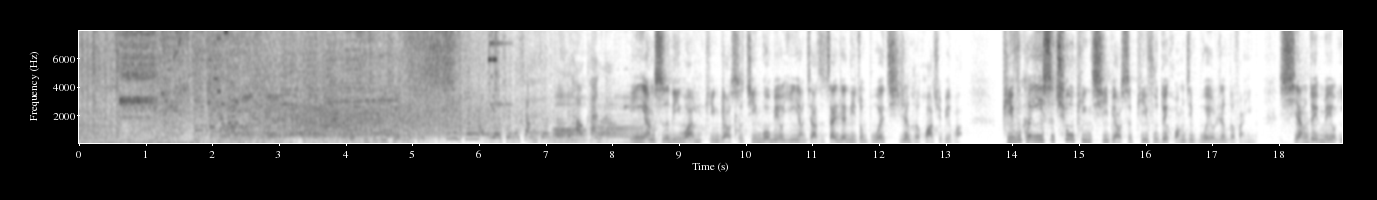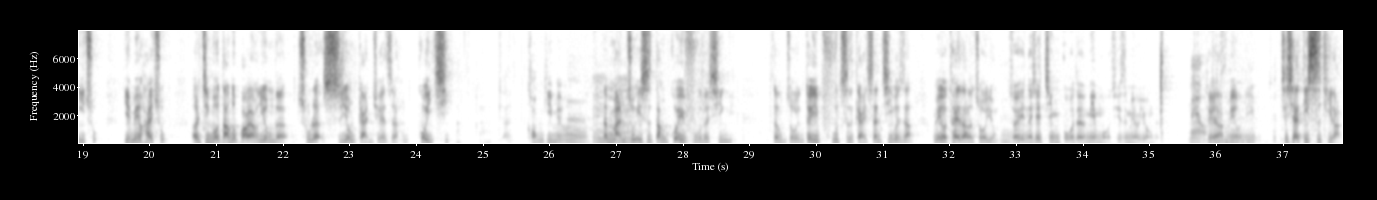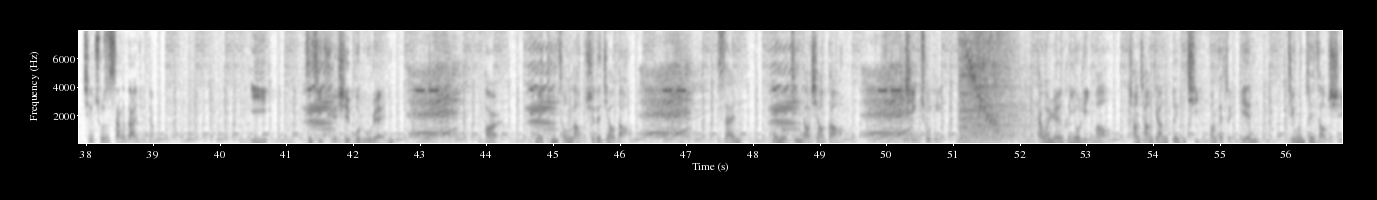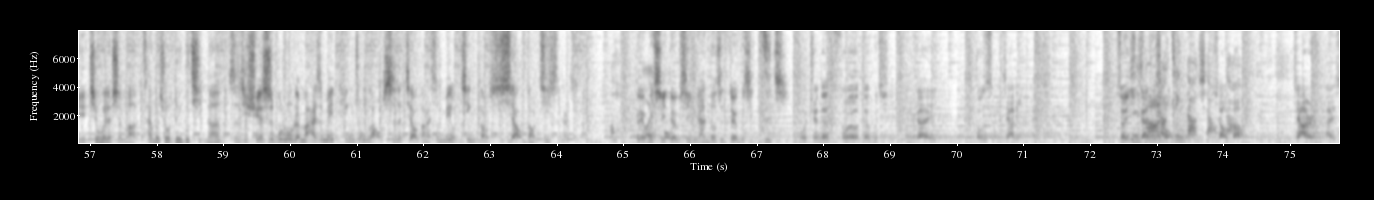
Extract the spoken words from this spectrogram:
是什么意思？那么对，就是尊荣有钱的象征，是好看的。营养师李婉平表示，金箔没有营养价值，在人体中不会起任何化学变化。皮肤科医师邱品琪表示，皮肤对黄金不会有任何反应的，相对没有益处，也没有害处。而金箔当做保养用的，除了使用感觉是很贵气，恐金嘛，嗯，那满足一时当贵妇的心理，这种作用对于肤质改善基本上。没有太大的作用，所以那些金箔的面膜其实没有用的。没有。对啊，没有用。接下来第四题了，请出示三个答案选项：一，自己学识不如人；二，没听从老师的教导；三，没有尽到孝道。请出题。台湾人很有礼貌，常常将对不起放在嘴边。请问最早时是为了什么才会说对不起呢？自己学识不如人吗？还是没听从老师的教导？还是没有尽到孝道？计时开始。哦，对不起，对不起，应该都是对不起自己。我觉得所有对不起应该都是从家里开始，所以应该是没有尽到孝道？家人开始。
